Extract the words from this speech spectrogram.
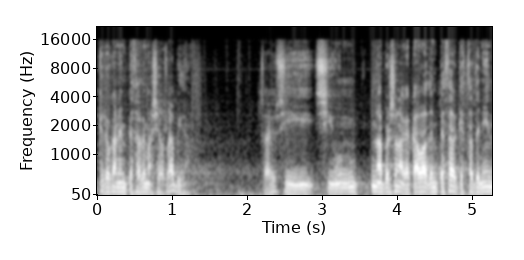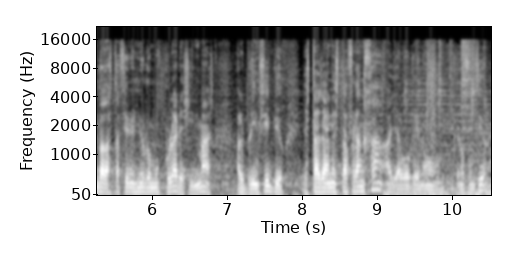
Creo que han empezado demasiado rápido. Si, una persona que acaba de empezar, que está teniendo adaptaciones neuromusculares sin más al principio, está ya en esta franja, hay algo que no, que no funciona.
